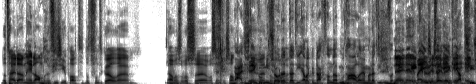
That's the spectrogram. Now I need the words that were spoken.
dat hij daar een hele andere visie op had. Dat vond ik wel... nou, was, was, eh, was interessant. Ja, het is denk ik ook niet zo dat, dat hij elke dag dan dat moet halen. Hè? Maar dat hij in ieder geval Nee, één- nee, één maar keer in twee één- weken. Ja, één- één precies.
